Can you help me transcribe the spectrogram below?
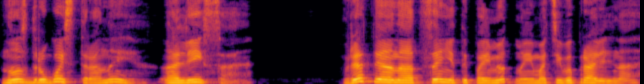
Но с другой стороны, Алиса... Вряд ли она оценит и поймет мои мотивы правильно.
